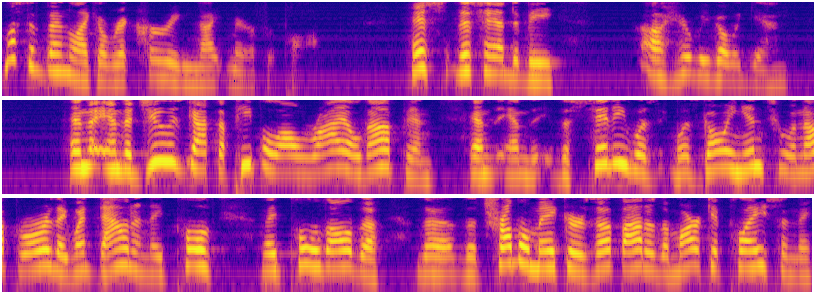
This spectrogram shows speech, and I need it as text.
must have been like a recurring nightmare for Paul. This, this had to be, oh, here we go again. And the, and the Jews got the people all riled up and, and, and the, the city was, was going into an uproar. They went down and they pulled, they pulled all the, the, the troublemakers up out of the marketplace and they,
